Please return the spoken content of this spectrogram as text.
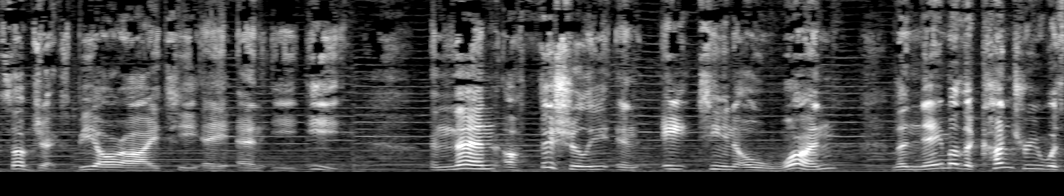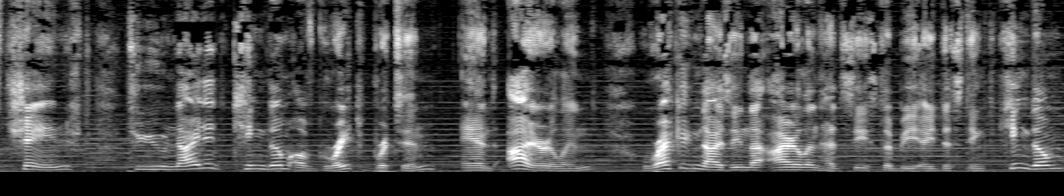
subjects, B R I T A N E E. And then, officially in 1801, the name of the country was changed to United Kingdom of Great Britain and Ireland, recognizing that Ireland had ceased to be a distinct kingdom,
